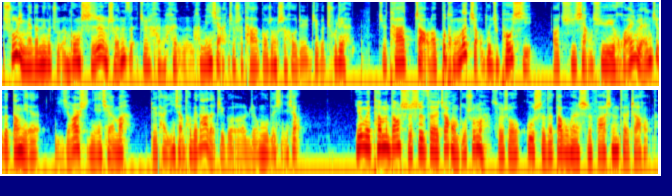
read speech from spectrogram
书里面的那个主人公时任纯子，就是很很很明显，就是他高中时候这这个初恋。就他找了不同的角度去剖析，啊，去想去还原这个当年已经二十年前吧。对他影响特别大的这个人物的形象，因为他们当时是在札幌读书嘛，所以说故事的大部分是发生在札幌的。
